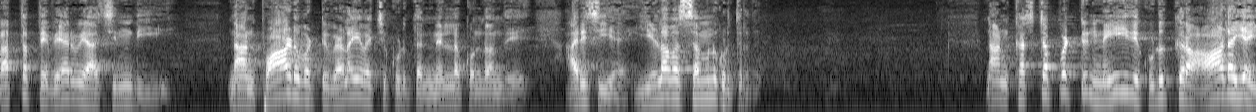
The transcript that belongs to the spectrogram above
ரத்தத்தை வேர்வையாக சிந்தி நான் பாடுபட்டு விளைய வச்சு கொடுத்த நெல்லை கொண்டு வந்து அரிசியை இலவசம்னு கொடுத்துருது. நான் கஷ்டப்பட்டு நெய்து கொடுக்கிற ஆடையை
